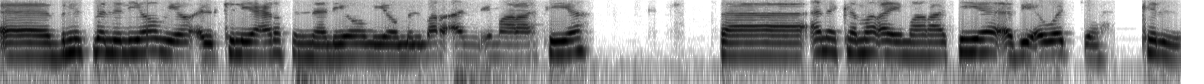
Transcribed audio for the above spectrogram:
آه، بالنسبة لليوم يو... الكل يعرف إن اليوم يوم المرأة الإماراتية. فأنا كمرأة إماراتية أبي أوجه كل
